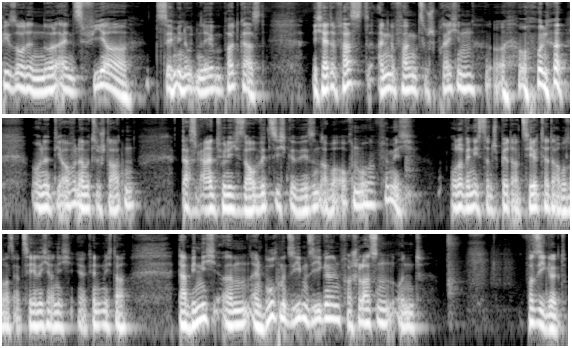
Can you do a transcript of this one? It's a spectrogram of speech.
Episode 014, 10 Minuten Leben Podcast. Ich hätte fast angefangen zu sprechen, ohne, ohne die Aufnahme zu starten. Das wäre natürlich sauwitzig gewesen, aber auch nur für mich. Oder wenn ich es dann später erzählt hätte, aber sowas erzähle ich ja nicht, ihr kennt mich da. Da bin ich ähm, ein Buch mit sieben Siegeln verschlossen und versiegelt,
